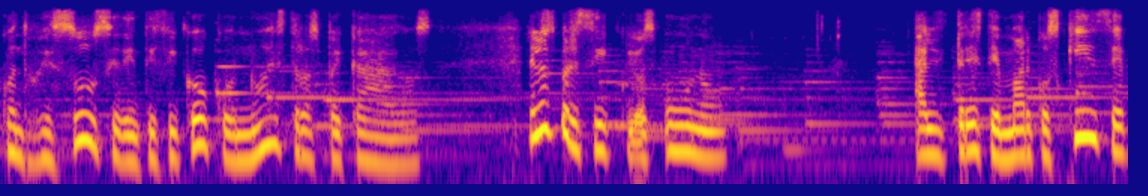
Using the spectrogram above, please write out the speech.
cuando Jesús se identificó con nuestros pecados. En los versículos 1 al 3 de Marcos 15,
